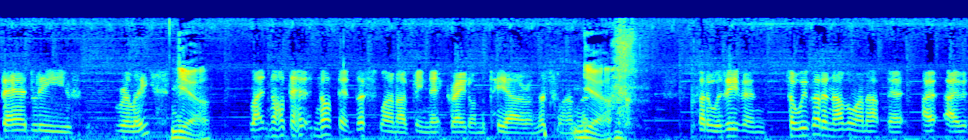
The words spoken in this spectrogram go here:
badly released. Yeah. Like not that not that this one I've been that great on the PR on this one, but, Yeah. but it was even. So we've got another one up that I, I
